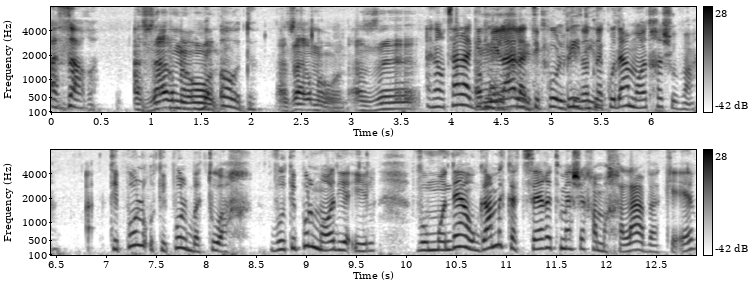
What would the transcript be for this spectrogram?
עזר, עזר מאוד, מאוד. עזר מאוד, אז אה, אני רוצה להגיד המומחית. מילה על הטיפול, כי זאת. נקודה מאוד חשובה. טיפול הוא טיפול בטוח, והוא טיפול מאוד יעיל, והוא מונע, הוא גם מקצר את משך המחלה והכאב,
